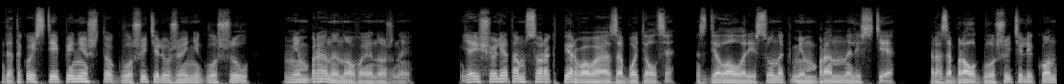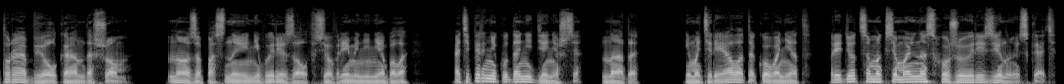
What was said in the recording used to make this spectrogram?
До такой степени, что глушитель уже не глушил, мембраны новые нужны. Я еще летом 41-го озаботился. Сделал рисунок мембран на листе. Разобрал глушители, контуры обвел карандашом. Но запасные не вырезал, все времени не было. А теперь никуда не денешься. Надо. И материала такого нет. Придется максимально схожую резину искать.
